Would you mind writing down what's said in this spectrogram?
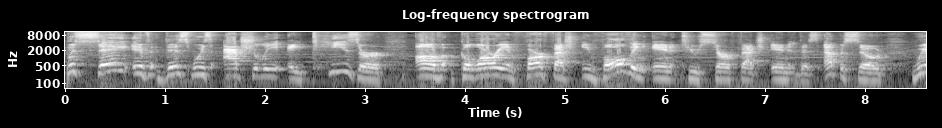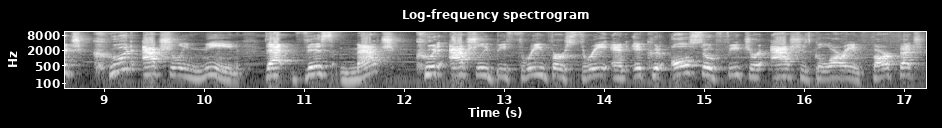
but say if this was actually a teaser of Galarian Farfetch evolving into Sirfetch'd in this episode, which could actually mean that this match could actually be 3 versus 3, and it could also feature Ash's Galarian Farfetch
